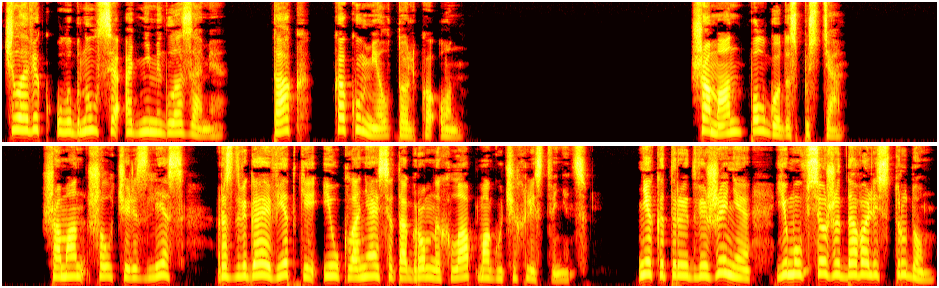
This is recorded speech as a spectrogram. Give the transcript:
человек улыбнулся одними глазами. Так, как умел только он. Шаман полгода спустя. Шаман шел через лес, раздвигая ветки и уклоняясь от огромных лап могучих лиственниц. Некоторые движения ему все же давались с трудом.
